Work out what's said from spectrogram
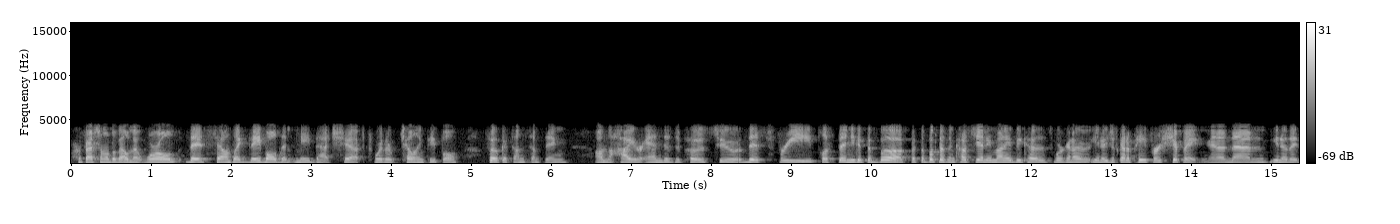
professional development world that it sounds like they've all made that shift where they're telling people focus on something on the higher end as opposed to this free plus then you get the book but the book doesn't cost you any money because we're going to you know you just got to pay for shipping. And then you know they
